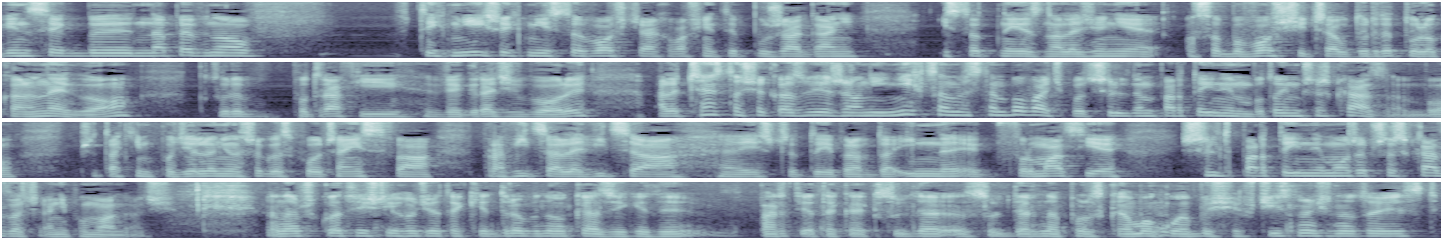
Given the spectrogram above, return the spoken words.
Więc jakby na pewno w, w tych mniejszych miejscowościach właśnie typu Żagań istotne jest znalezienie osobowości czy autorytetu lokalnego, który potrafi wygrać wybory, ale często się okazuje, że oni nie chcą występować pod szyldem partyjnym, bo to im przeszkadza, bo przy takim podzieleniu naszego społeczeństwa, prawica, lewica, e, jeszcze tutaj, prawda, inne formacje, szyld partyjny może przeszkadzać, a nie pomagać. A na przykład jeśli chodzi o takie drobne okazje, kiedy partia taka jak Solidar- Solidarna Polska mogłaby się wcisnąć, no to jest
